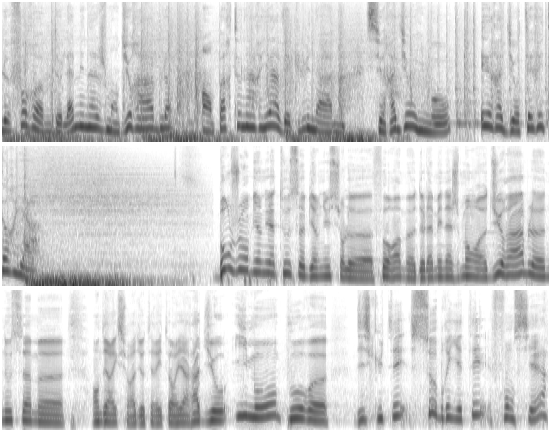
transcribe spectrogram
le Forum de l'aménagement durable en partenariat avec l'UNAM sur Radio Imo et Radio Territoria. Bonjour, bienvenue à tous, bienvenue sur le forum de l'aménagement durable. Nous sommes euh, en direct sur Radio Territoria, Radio Imo pour euh, discuter sobriété foncière,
